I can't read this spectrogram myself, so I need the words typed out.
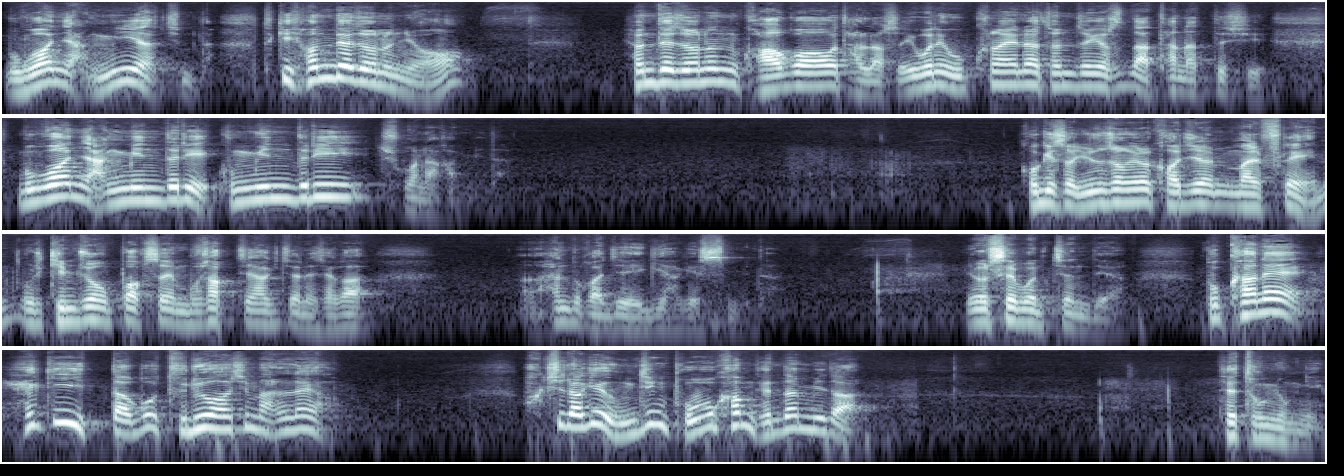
무고한 양민이 다칩니다. 특히 현대전은요. 현대전은 과거와 달라서 이번에 우크라이나 전쟁에서 나타났듯이 무고한 양민들이 국민들이 죽어나갑니다. 거기서 윤석열 거짓말 프레임 우리 김종욱 박사의 무삭제 하기 전에 제가 한두 가지 얘기하겠습니다. 열세 번째인데요. 북한에 핵이 있다고 두려워하지 말래요. 확실하게 응징 보복하면 된답니다. 대통령님.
